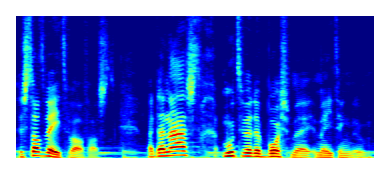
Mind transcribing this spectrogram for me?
dus dat weten we alvast. Maar daarnaast moeten we de borstmeting doen.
